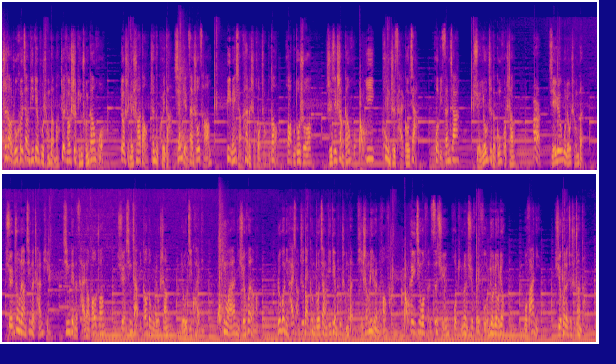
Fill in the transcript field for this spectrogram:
知道如何降低店铺成本吗？这条视频纯干货要是没刷到真的亏大。先点赞收藏避免想看的时候找不到了。话不多说直接上干货。一控制采购价货比三家选优质的供货商。二节约物流成本选重量轻的产品轻便的材料包装选性价比高的物流商邮寄快递。听完你学会了吗？如果你还想知道更多降低店铺成本提升利润的方法可以进我粉丝群或评论区回复六六六我发你学会了就是赚到。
